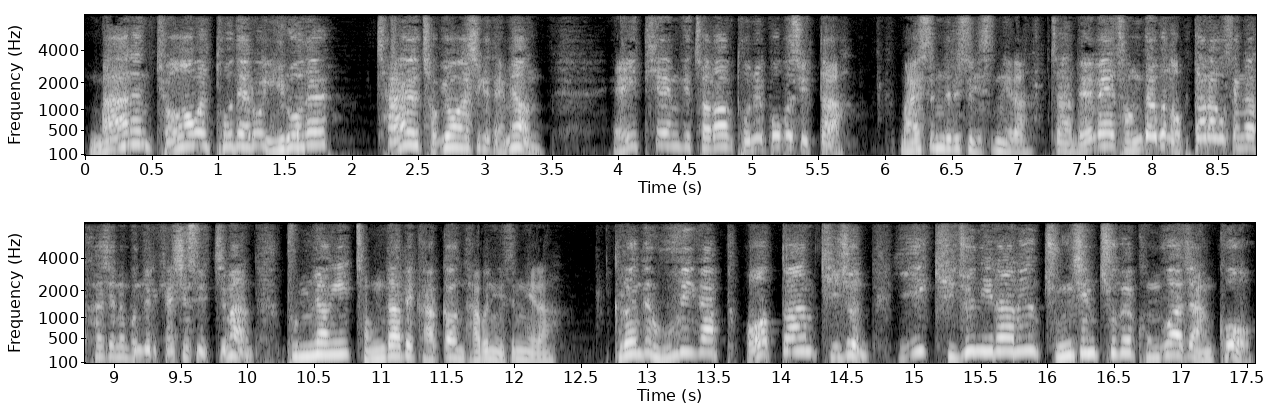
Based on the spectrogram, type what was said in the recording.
많은 경험을 토대로 이론을 잘 적용하시게 되면 ATM기처럼 돈을 뽑을 수 있다. 말씀드릴 수 있습니다. 자, 매매 정답은 없다라고 생각하시는 분들이 계실 수 있지만 분명히 정답에 가까운 답은 있습니다. 그런데 우리가 어떠한 기준, 이 기준이라는 중심축을 공부하지 않고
